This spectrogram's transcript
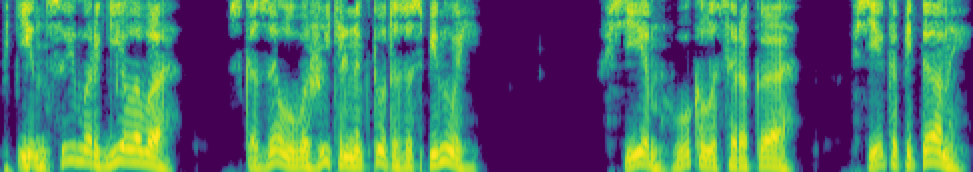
«Птенцы Маргелова!» — сказал уважительно кто-то за спиной. «Всем около сорока, все капитаны,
